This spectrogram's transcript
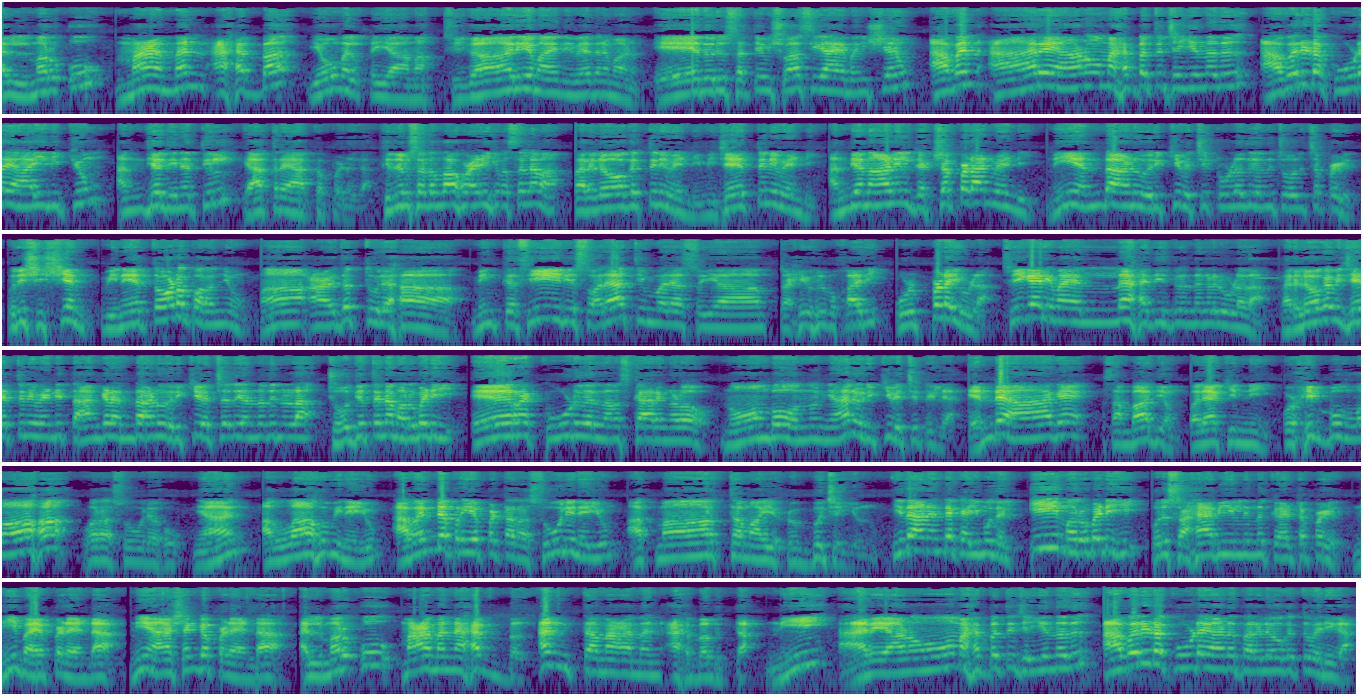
അൽ അഹബ്ബ യൗമൽ സ്വീകാര്യമായ നിവേദനമാണ്. ഏതൊരു സത്യവിശ്വാസിയായ മനുഷ്യനും അവൻ ആരെയാണോ മഹബത്ത് ചെയ്യുന്നത് അവരുടെ കൂടെ ആയിരിക്കും അന്ത്യദിനത്തിൽ യാത്രയാക്കപ്പെടുക. തിരു സലാഹു അലൈഹി വസല്ലമ പരലോകത്തിന് വേണ്ടി വിജയത്തിന് വേണ്ടി അന്ത്യനാളിൽ രക്ഷപ്പെടാൻ വേണ്ടി നീ എന്താണ് ഒരുക്കി വെച്ചിട്ടുള്ളത് എന്ന് ചോദിച്ചപ്പോൾ ഒരു ശിഷ്യൻ വിനയത്തോടെ പറഞ്ഞു ഉൾപ്പെടെയുള്ള സ്വീകാര്യമായ എല്ലാ ഹദീസ് ഗ്രന്ഥങ്ങളിലും ഉള്ളതാ പരലോക വിജയത്തിന് വേണ്ടി താങ്കൾ എന്താണ് ഒരുക്കി വെച്ചത് എന്നതിനുള്ള ചോദ്യത്തിന്റെ മറുപടി ഏറെ കൂടുതൽ നമസ്കാരങ്ങളോ നോമ്പോ ഒന്നും ഞാൻ ഒരുക്കി വെച്ചിട്ടില്ല. എന്റെ ആകെ സമ്പാദ്യം വറസൂലഹു ഞാൻ അള്ളാഹുവിനെയും അവന്റെ പ്രിയപ്പെട്ട റസൂലിനെയും ആത്മാർത്ഥമായി ഹുബ് ചെയ്യുന്നു. ഇതാണ് എന്റെ കൈമുതൽ. ഈ മറുപടി ഒരു സഹാബിയിൽ നിന്ന് കേട്ടപ്പോൾ നീ ഭയപ്പെടേണ്ട നീ ആശങ്കപ്പെടേണ്ട. നീ ആരെയാണോ മഹബത്ത് ചെയ്യുന്നത്? അവരുടെ കൂടെയാണ് പരലോകത്ത് വരിക.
